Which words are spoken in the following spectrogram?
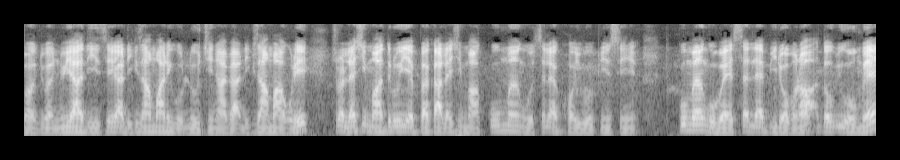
ဘာဒီနွေရာသီစေကဒီကစားမတွေကိုလိုချင်တာဗျဒီကစားမကိုလေဆိုတော့လက်ရှိမှာသူတို့ရဲ့ဘက်ကလက်ရှိမှာကိုမန်းကိုဆက်လက်ခေါ်ယူဖို့ပြင်ဆင် ကိုမန်းကိုပဲဆက်လက်ပြီးတော့ဗောနော်အသုံးပြုအောင်မယ်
